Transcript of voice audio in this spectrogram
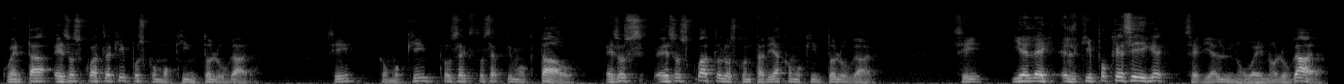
cuenta esos cuatro equipos como quinto lugar. ¿Sí? Como quinto, sexto, séptimo, octavo. Esos, esos cuatro los contaría como quinto lugar. ¿sí? Y el, el, equipo que sigue sería el noveno lugar.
